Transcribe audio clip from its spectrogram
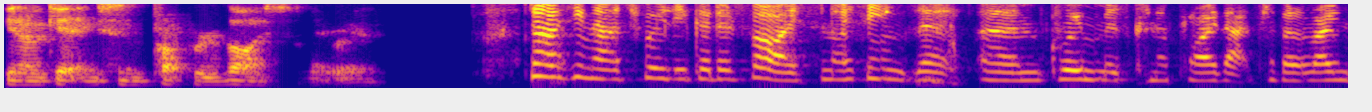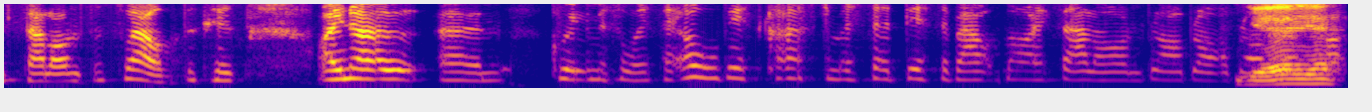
you know getting some proper advice on it really. No, I think that's really good advice, and I think that um, groomers can apply that to their own salons as well. Because I know um, groomers always say, "Oh, this customer said this about my salon," blah blah blah. Yeah, blah, yeah. Blah,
